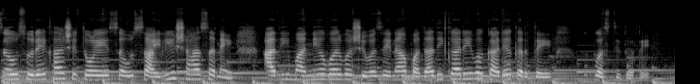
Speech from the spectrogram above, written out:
सौ सुरेखा शितोळे सौ सायली शहासने आदी मान्यवर व शिवसेना पदाधिकारी व कार्यकर्ते उपस्थित होते.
